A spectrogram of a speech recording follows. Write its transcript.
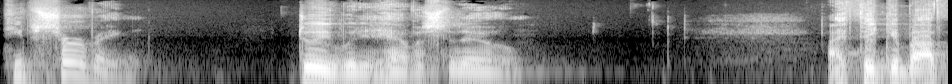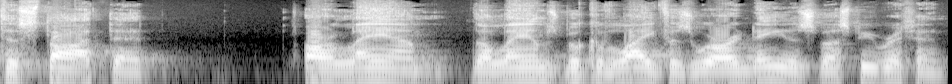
Keep serving, doing what he'd have us to do. I think about this thought that our Lamb, the Lamb's Book of Life, is where our names must be written.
